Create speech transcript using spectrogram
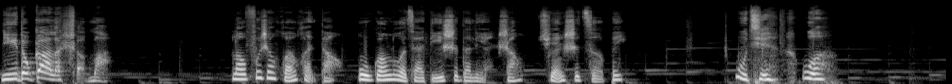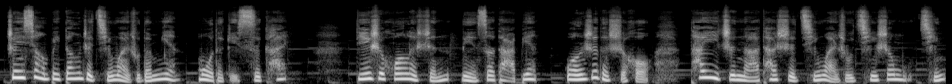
你都干了什么？老夫人缓缓道，目光落在狄氏的脸上，全是责备。母亲，我。真相被当着秦婉如的面蓦地给撕开，狄氏慌了神，脸色大变，往日的时候，他一直拿她是秦婉如亲生母亲，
